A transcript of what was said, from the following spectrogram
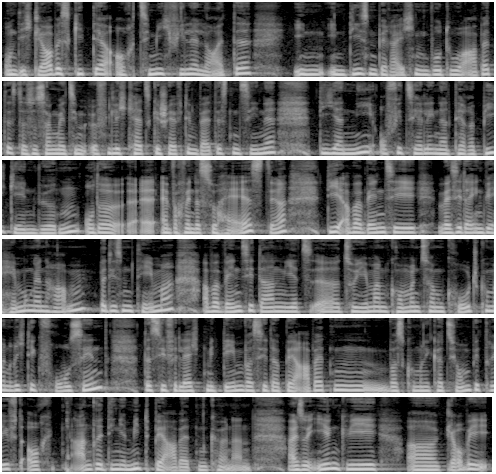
und ich glaube, es gibt ja auch ziemlich viele Leute, in, in diesen Bereichen, wo du arbeitest, also sagen wir jetzt im Öffentlichkeitsgeschäft im weitesten Sinne, die ja nie offiziell in eine Therapie gehen würden oder äh, einfach, wenn das so heißt, ja, die aber, wenn sie, weil sie da irgendwie Hemmungen haben bei diesem Thema, aber wenn sie dann jetzt äh, zu jemandem kommen, zu einem Coach kommen, richtig froh sind, dass sie vielleicht mit dem, was sie da bearbeiten, was Kommunikation betrifft, auch andere Dinge mitbearbeiten können. Also irgendwie, äh, glaube ich,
